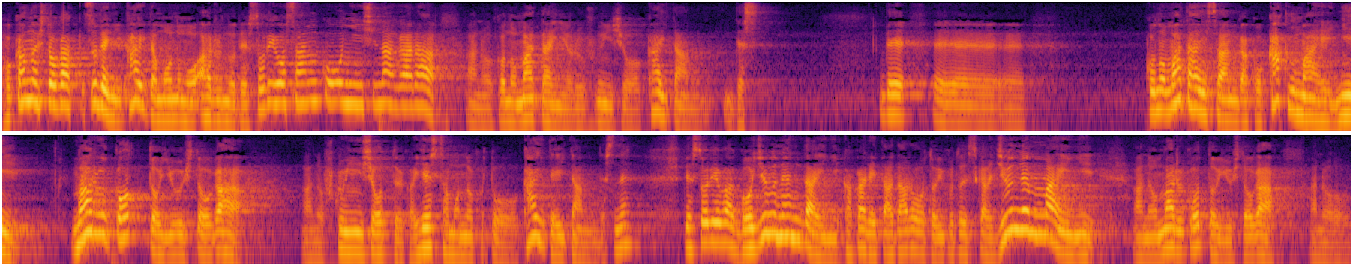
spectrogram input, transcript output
他の人がすでに書いたものもあるのでそれを参考にしながらあのこのマタイによる福音書を書いたんです。で、えー、このマタイさんがこう書く前にマルコという人があの福音書というかイエス様のことを書いていたんですね。でそれは50年代に書かれただろうということですから10年前にあのマルコという人があの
